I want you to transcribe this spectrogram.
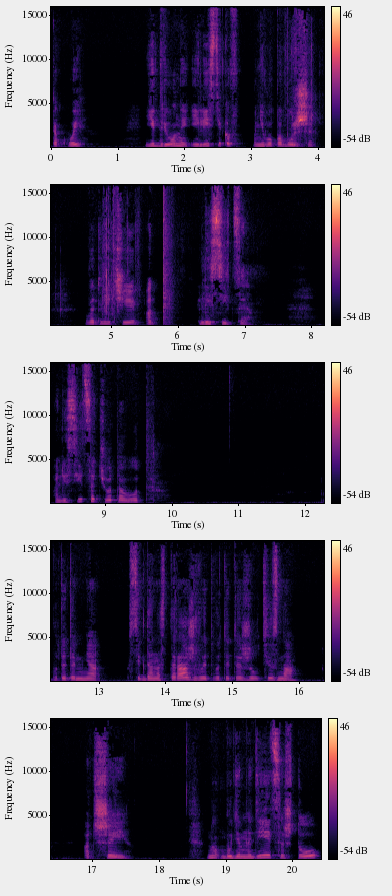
такой ядреный, и листиков у него побольше, в отличие от лисицы. А лисица что-то вот вот это меня всегда настораживает, вот эта желтизна от шеи. Ну, будем надеяться, что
